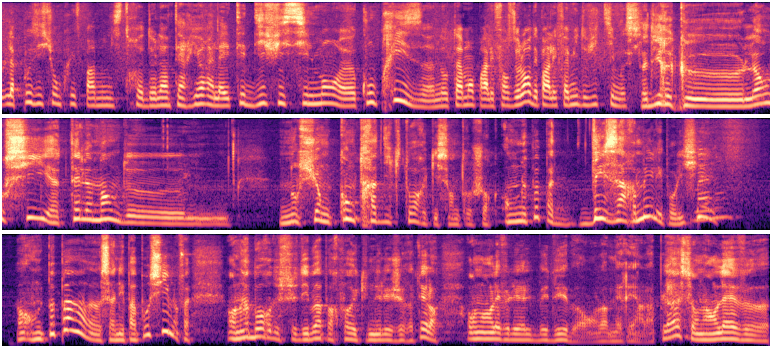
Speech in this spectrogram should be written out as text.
La position prise par le ministre de l'Intérieur, elle a été difficilement euh, comprise, notamment par les forces de l'ordre et par les familles de victimes aussi. C'est-à-dire que là aussi, il y a tellement de notions contradictoires qui s'entrechoquent. On ne peut pas désarmer les policiers. On ne peut pas, euh, ça n'est pas possible. Enfin, on aborde ce débat parfois avec une légèreté. Alors, on enlève les LBD, ben, on ne met rien à la place. On enlève euh,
